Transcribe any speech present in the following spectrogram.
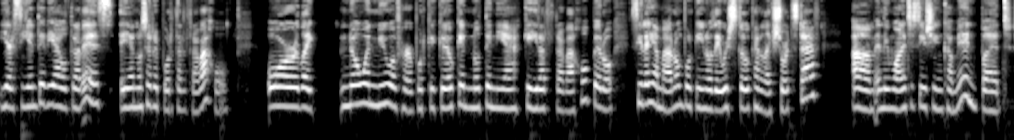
Y al siguiente día, otra vez, ella no se reporta al trabajo. Or, like, no one knew of her porque creo que no tenía que ir al trabajo, pero sí la llamaron porque, you know, they were still kind of like short staff. Um, and they wanted to see if she can come in, but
